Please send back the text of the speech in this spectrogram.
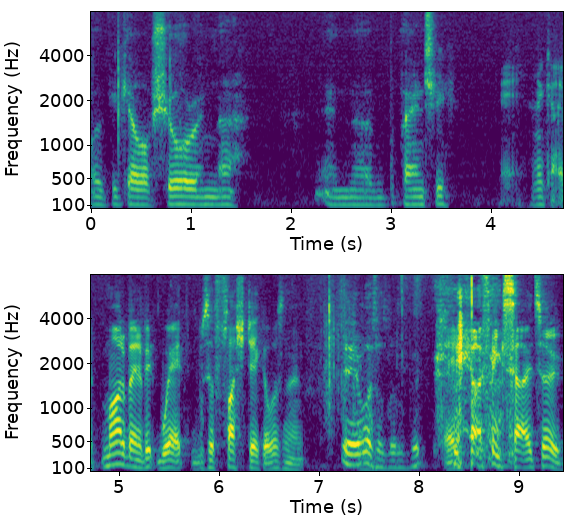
we could go offshore and. uh, in uh, Banshee. Yeah, okay. It might have been a bit wet. It was a flush decker, wasn't it? Yeah, it was a little bit. Yeah, I think so too.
